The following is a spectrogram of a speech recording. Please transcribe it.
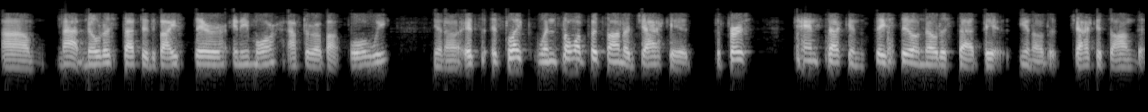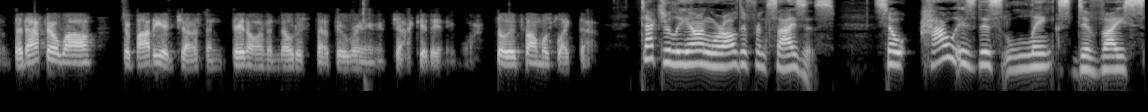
um, not notice that the device there anymore after about four weeks. You know, it's it's like when someone puts on a jacket, the first ten seconds they still notice that they, you know, the jacket's on them, but after a while their body adjusts and they don't even notice that they're wearing a jacket anymore. So it's almost like that. Dr. Leong, we're all different sizes. So how is this LINX device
